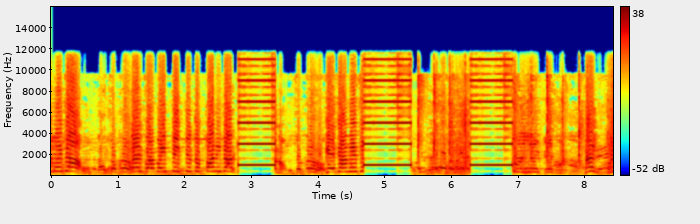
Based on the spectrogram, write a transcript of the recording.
नहीं जा नहीं बाबा इतने इतने तो पानीदार जाने जा नहीं नहीं नहीं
